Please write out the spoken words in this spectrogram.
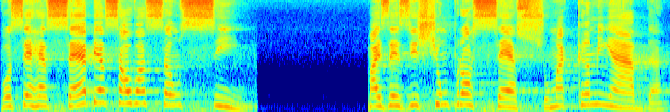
Você recebe a salvação, sim. Mas existe um processo, uma caminhada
